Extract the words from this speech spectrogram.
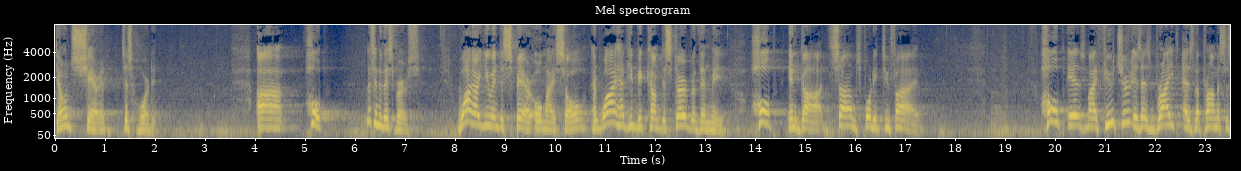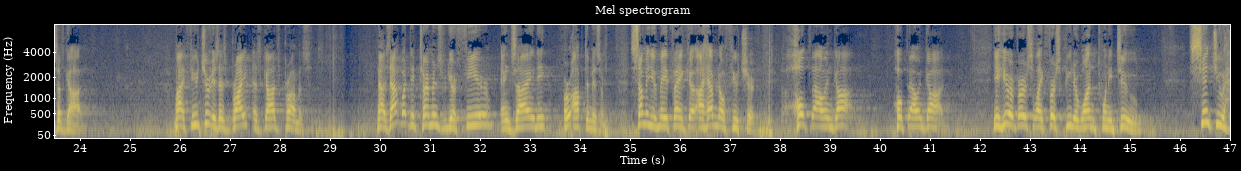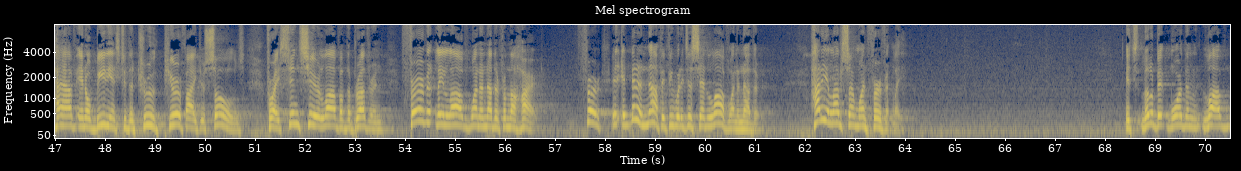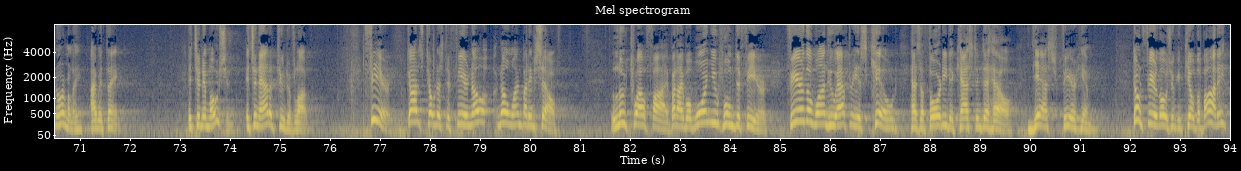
Don't share it, just hoard it. Uh, hope. Listen to this verse. Why are you in despair, O my soul? And why have you become disturbed within me? Hope in God. Psalms 42 5. Hope is my future is as bright as the promises of God. My future is as bright as God's promises. Now, is that what determines your fear, anxiety, or optimism? Some of you may think, uh, I have no future. Hope thou in God. Hope thou in God. You hear a verse like 1 Peter 1 22. Since you have, in obedience to the truth, purified your souls for a sincere love of the brethren, fervently love one another from the heart. For, it'd been enough if he would have just said, Love one another. How do you love someone fervently? It's a little bit more than love normally, I would think. It's an emotion, it's an attitude of love. Fear. God's told us to fear no, no one but Himself. Luke 12, 5. But I will warn you whom to fear. Fear the one who, after he is killed, has authority to cast into hell. Yes, fear him. Don't fear those who can kill the body.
